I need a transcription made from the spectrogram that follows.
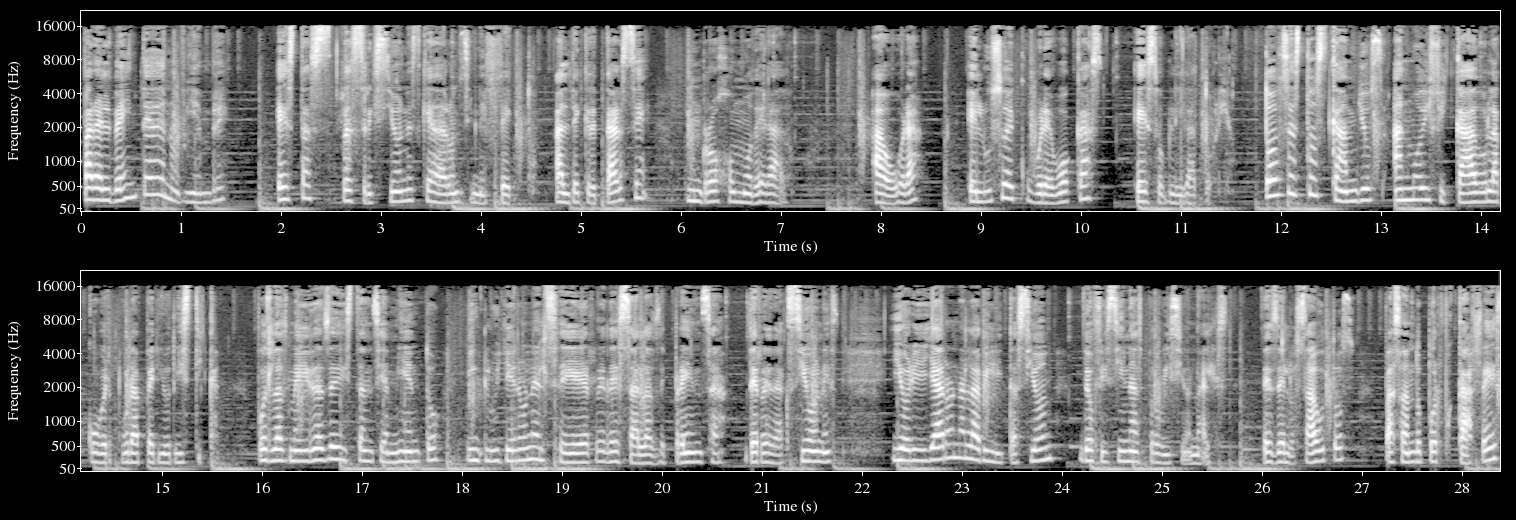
Para el 20 de noviembre, estas restricciones quedaron sin efecto al decretarse un rojo moderado. Ahora, el uso de cubrebocas es obligatorio. Todos estos cambios han modificado la cobertura periodística pues las medidas de distanciamiento incluyeron el cierre de salas de prensa, de redacciones y orillaron a la habilitación de oficinas provisionales, desde los autos, pasando por cafés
